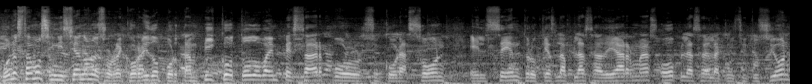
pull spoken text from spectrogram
Bueno, estamos iniciando nuestro recorrido por Tampico. Todo va a empezar por su corazón, el centro, que es la Plaza de Armas o Plaza de la Constitución.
